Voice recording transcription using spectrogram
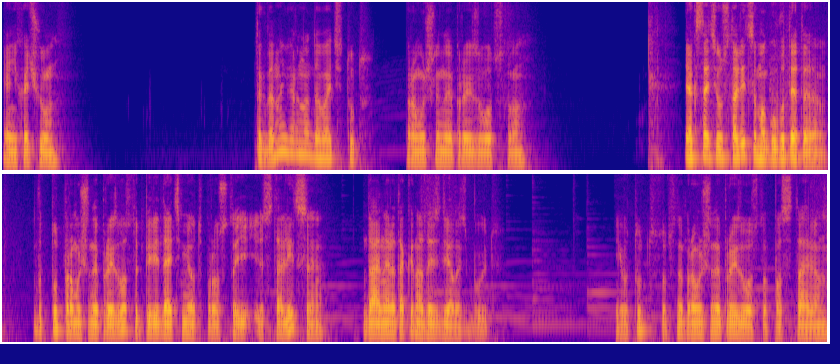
Я не хочу. Тогда, наверное, давайте тут промышленное производство. Я, кстати, у столицы могу вот это, вот тут промышленное производство передать мед просто из столицы. Да, наверное, так и надо сделать будет. И вот тут, собственно, промышленное производство поставим.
